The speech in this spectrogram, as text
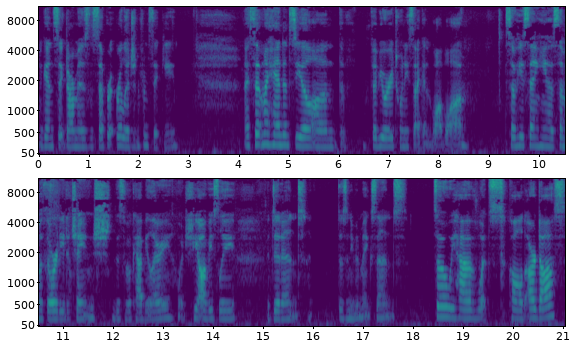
Again, Sikh Dharma is the separate religion from Sikhi. I set my hand and seal on the February 22nd, blah, blah. So he's saying he has some authority to change this vocabulary, which he obviously didn't. Doesn't even make sense. So we have what's called Ardas,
